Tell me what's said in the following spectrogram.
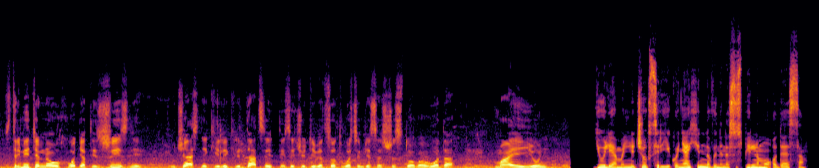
Стремительно уходят из жизни участники ликвидации 1986 года, мая-июнь. Юлія Мельничук, Сергій Коняхін. Новини на Суспільному. Одеса.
